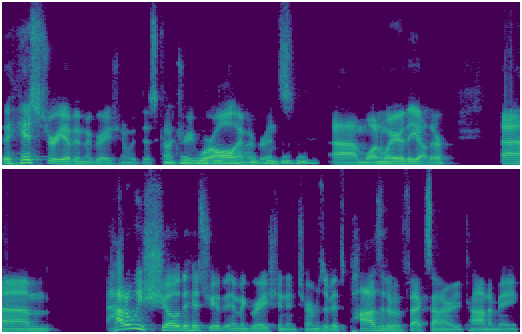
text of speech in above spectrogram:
the history of immigration with this country, we're all immigrants, um, one way or the other. Um, how do we show the history of immigration in terms of its positive effects on our economy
